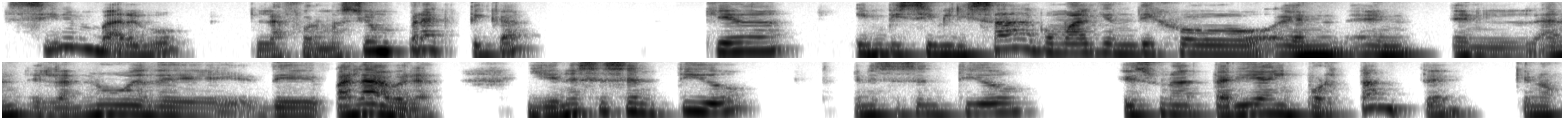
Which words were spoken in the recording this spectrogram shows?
Sin embargo, la formación práctica queda invisibilizada, como alguien dijo en, las nubes de, de. Y en ese sentido, en ese sentido, es una tarea importante que nos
